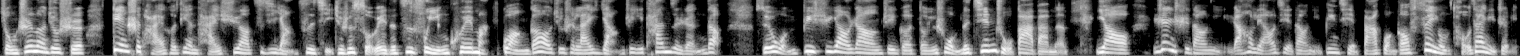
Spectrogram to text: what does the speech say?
总之呢，就是电视台和电台需要自己养自己，就是所谓的自负盈亏嘛。广告就是来养这一摊子人的，所以我们必须要让这个等于是我们的金主爸爸们要认识到你，然后了解到你，并且把广告费用投在你这里。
